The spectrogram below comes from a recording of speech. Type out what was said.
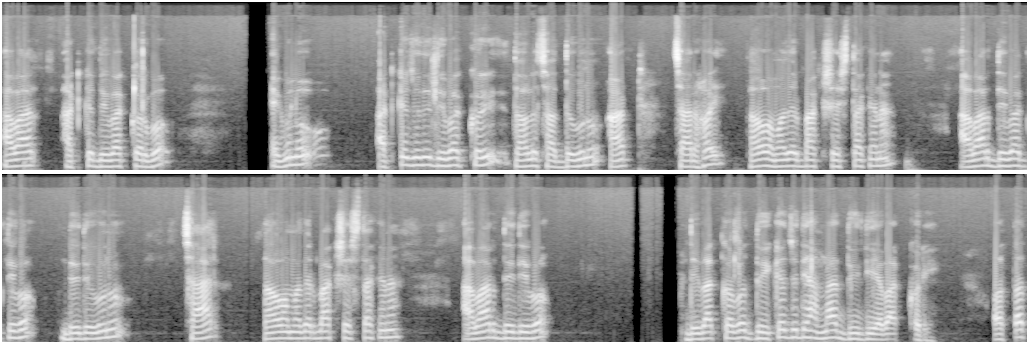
আবার আটকে দুই ভাগ করব। এগুলো আটকে যদি দুই ভাগ করি, তাহলে চার দুগুণ আট, চার হয়, তাও আমাদের ভাগ শেষ থাকে না। আবার দুই দিব, দুই দুগুণ চার, তাও আমাদের ভাগ শেষ থাকে না। আবার দুই দিব দুই ভাগ করব দুইকে যদি আমরা দুই দিয়ে ভাগ করি। অর্থাৎ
